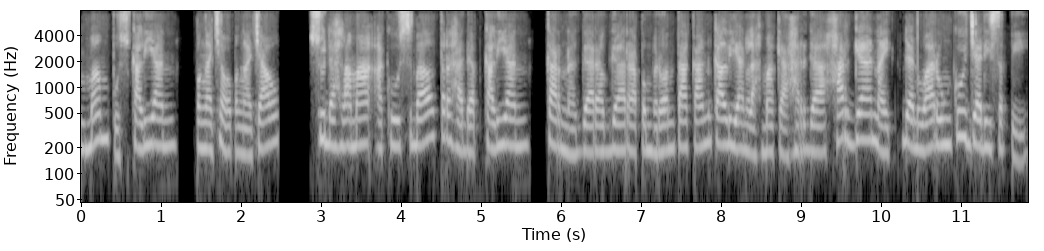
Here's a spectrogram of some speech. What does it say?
mampus kalian, pengacau-pengacau. Sudah lama aku sebal terhadap kalian, karena gara-gara pemberontakan kalianlah maka harga-harga naik dan warungku jadi sepi.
